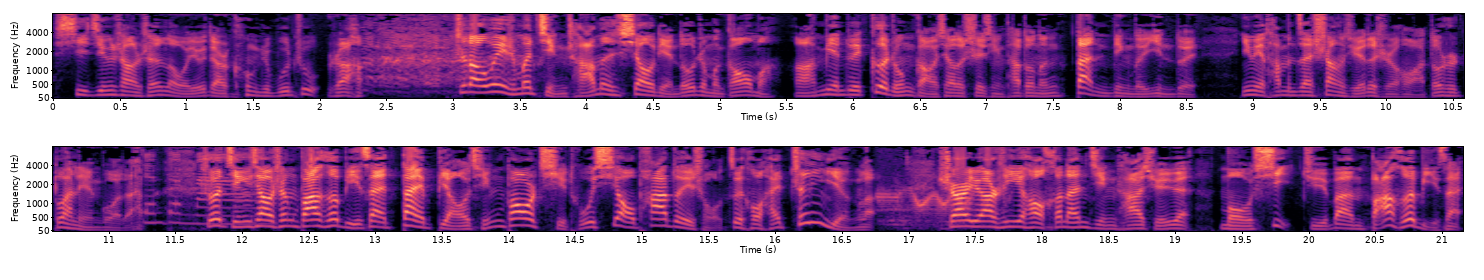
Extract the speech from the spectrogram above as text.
戏精上身了，我有点控制不住，是吧？知道为什么警察们笑点都这么高吗？啊，面对各种搞笑的事情，他都能淡定的应对，因为他们在上学的时候啊，都是锻炼过的。说警校生拔河比赛带表情包，企图笑趴对手，最后还真赢了。十二月二十一号，河南警察学院某系举办拔河比赛。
